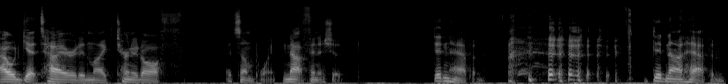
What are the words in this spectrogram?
I would get tired and like turn it off at some point, not finish it. Didn't happen. Did not happen.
